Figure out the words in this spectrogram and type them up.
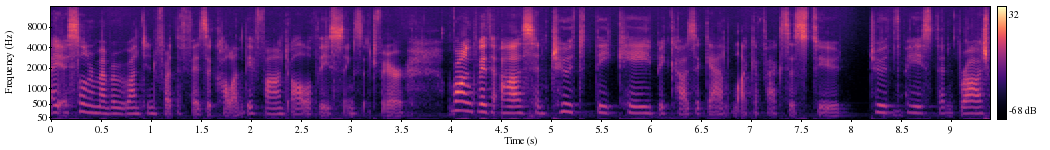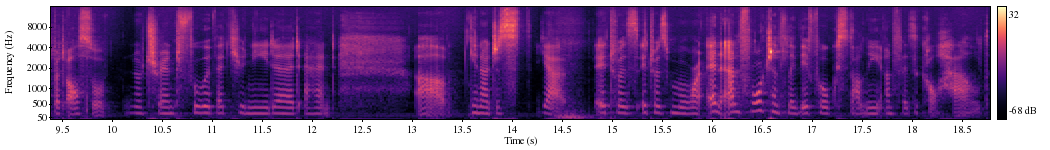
I, I still remember we went in for the physical and they found all of these things that were wrong with us and tooth decay because again, lack of access to toothpaste and brush, but also nutrient food that you needed and um, you know just yeah it was it was more and unfortunately they focused only on physical health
